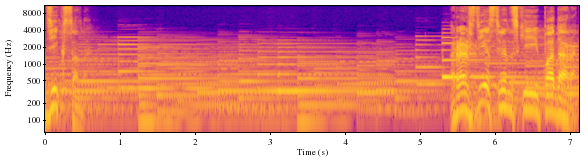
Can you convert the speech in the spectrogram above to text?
Диксон Рождественский подарок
